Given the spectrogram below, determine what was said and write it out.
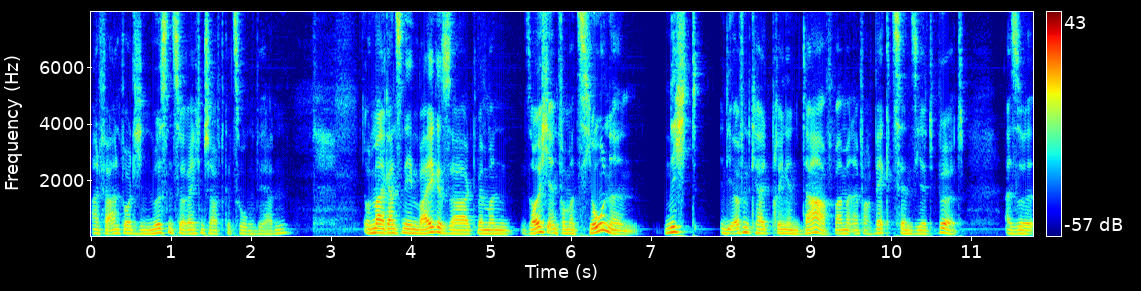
an Verantwortlichen müssen zur Rechenschaft gezogen werden. Und mal ganz nebenbei gesagt, wenn man solche Informationen nicht in die Öffentlichkeit bringen darf, weil man einfach wegzensiert wird, also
